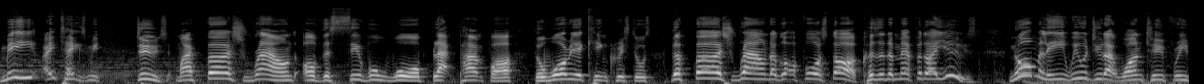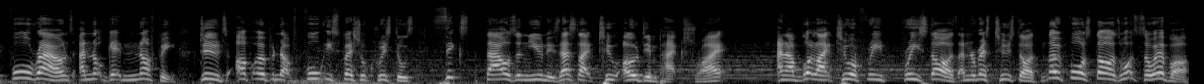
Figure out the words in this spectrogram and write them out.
Me, it takes me... Dudes, my first round of the Civil War Black Panther, the Warrior King crystals, the first round I got a four star because of the method I used. Normally, we would do like one, two, three, four rounds and not get nothing. Dudes, I've opened up 40 special crystals, 6,000 units. That's like two Odin packs, right? And I've got like two or three three stars and the rest two stars. No four stars whatsoever.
